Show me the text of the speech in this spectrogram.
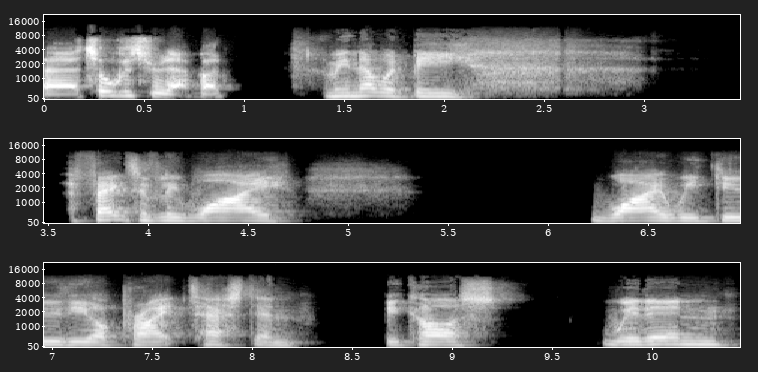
Uh, talk us through that, bud. I mean, that would be effectively why why we do the upright testing because within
